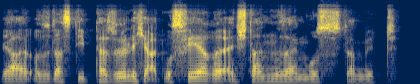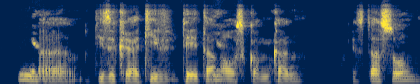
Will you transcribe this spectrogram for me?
ja, also dass die persönliche Atmosphäre entstanden sein muss, damit ja. äh, diese Kreativität da ja. rauskommen kann. Ist das so?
